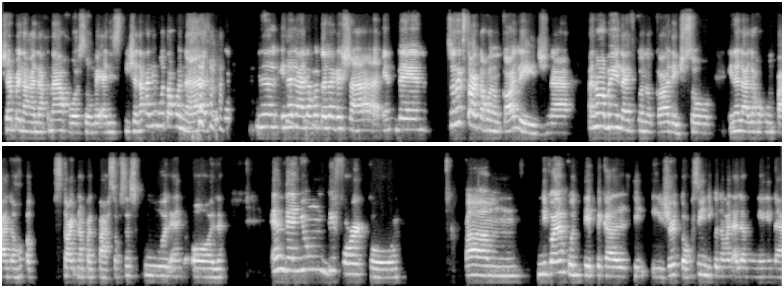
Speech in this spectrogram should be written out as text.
syempre nanganak na ako, so may anesthesia. Nakalimutan ko na. inalala ko talaga siya. And then, so nag-start ako ng college na ano ba yung life ko ng college? So, inalala ko kung paano ako pag-start ng pagpasok sa school and all. And then, yung before ko, um, hindi ko alam kung typical teenager to kasi hindi ko naman alam ngayon na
